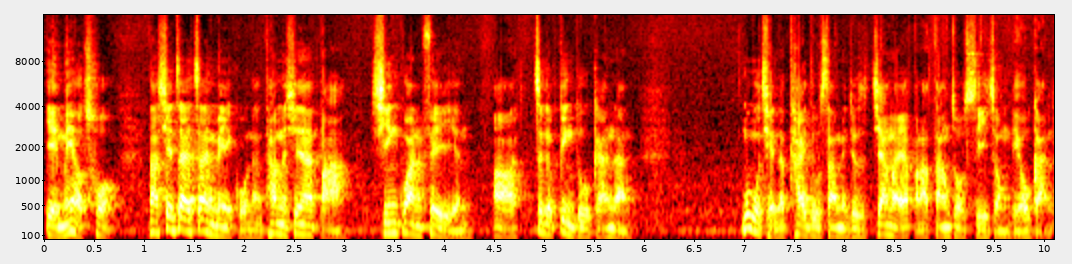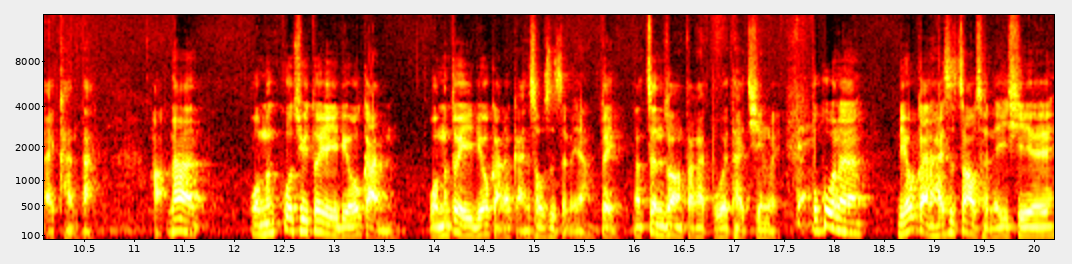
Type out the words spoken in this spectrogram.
也没有错。那现在在美国呢，他们现在把新冠肺炎啊这个病毒感染，目前的态度上面就是将来要把它当做是一种流感来看待。好，那我们过去对流感。我们对于流感的感受是怎么样？对，那症状大概不会太轻微。对。不过呢，流感还是造成了一些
